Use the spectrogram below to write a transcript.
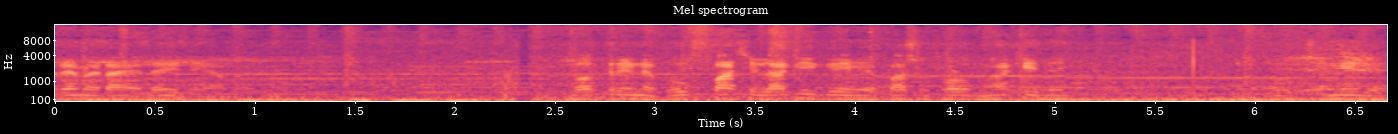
પેમેન્ટ અહીંયા લઈ લઈએ આપણે. બકરીને ભૂખ પાછી લાગી ગઈ છે, પાછું થોડુંક નાખી દઈ જમી લે.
